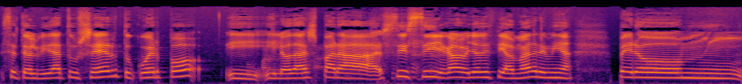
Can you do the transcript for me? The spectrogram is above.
se te olvida tu ser, tu cuerpo y, y lo das para... Sí, sí, claro, yo decía, madre mía, pero mm,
